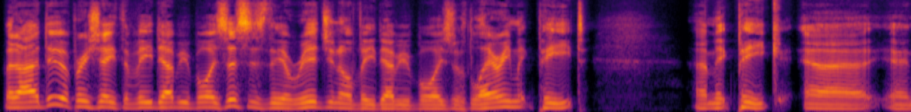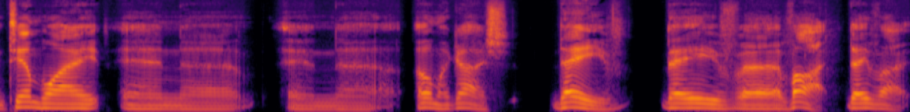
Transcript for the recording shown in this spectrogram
But I do appreciate the VW boys. This is the original VW boys with Larry McPeak, uh, McPeak, uh, and Tim White, and uh, and uh, oh my gosh, Dave, Dave uh, Vaught, Dave Vaught.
